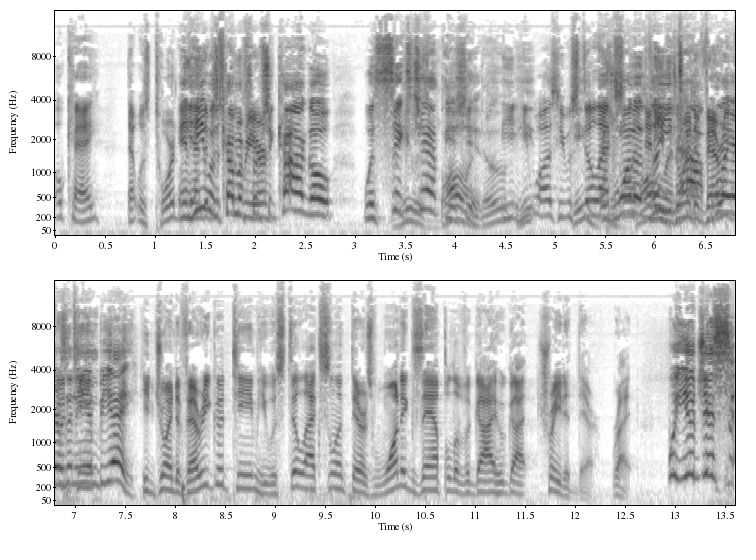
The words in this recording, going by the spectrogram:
Okay, that was toward the And end he of was his coming career. from Chicago with six He was championships. balling. He, he He- was. He was he still was excellent. one of and he the joined a top very players good in the team. NBA. He joined a very good team. He was still excellent. There's one example of a guy who got traded there. Right. well, you just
